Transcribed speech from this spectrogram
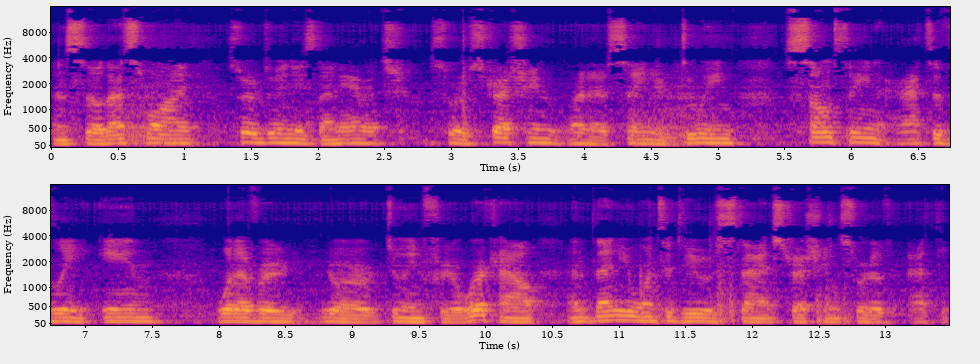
And so that's why sort of doing these dynamic sort of stretching, like I saying, you're doing something actively in whatever you're doing for your workout. And then you want to do static stretching sort of at the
